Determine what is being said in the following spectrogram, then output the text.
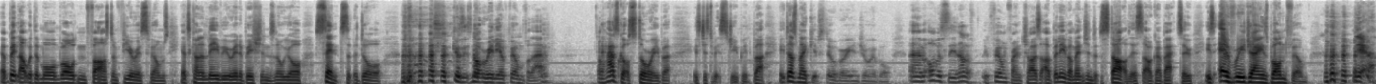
a bit like with the more modern Fast and Furious films, you have to kind of leave your inhibitions and all your sense at the door because it's not really a film for that. It has got a story, but it's just a bit stupid. But it does make it still very enjoyable. Um, obviously, another film franchise I believe I mentioned at the start of this that I'll go back to is every James Bond film. yeah,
